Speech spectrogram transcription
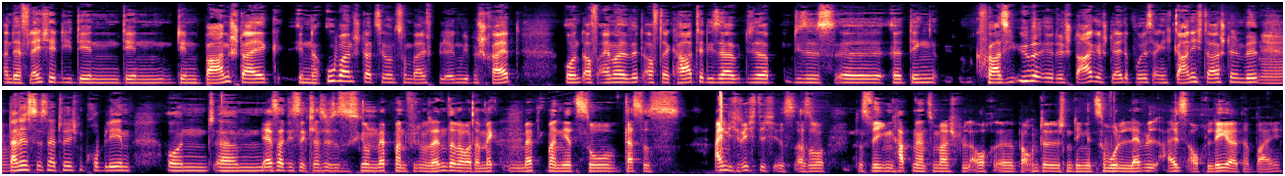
an der Fläche, die den den den Bahnsteig in einer U-Bahn-Station zum Beispiel irgendwie beschreibt und auf einmal wird auf der Karte dieser dieser dieses äh, äh, Ding quasi überirdisch dargestellt, obwohl es eigentlich gar nicht darstellen will, ja. dann ist es natürlich ein Problem. Und ähm, ja, es hat diese klassische Diskussion, mappt man für den Renderer oder mappt man jetzt so, dass es eigentlich richtig ist. Also deswegen hat man zum Beispiel auch äh, bei unterirdischen Dingen sowohl Level als auch Layer dabei.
